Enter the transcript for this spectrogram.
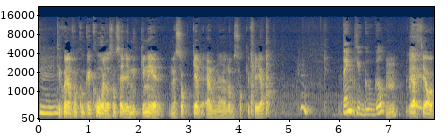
Mm. Till skillnad från Coca-Cola som säljer mycket mer med socker än eh, de sockerfria. Thank you Google. Mm. Läste jag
